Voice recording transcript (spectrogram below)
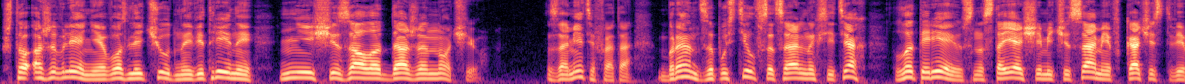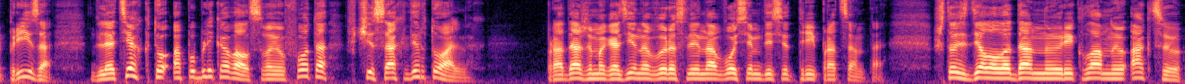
что оживление возле чудной витрины не исчезало даже ночью? Заметив это, бренд запустил в социальных сетях лотерею с настоящими часами в качестве приза для тех, кто опубликовал свое фото в часах виртуальных. Продажи магазина выросли на 83%, что сделало данную рекламную акцию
